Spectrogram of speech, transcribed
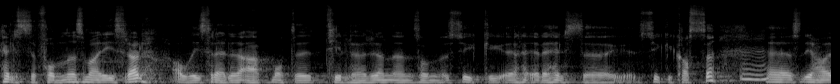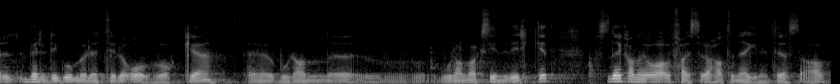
helsefondene som er i Israel Alle israelere er på en måte tilhører en, en sånn syke, eller helse, sykekasse. Mm. Eh, så de har veldig god mulighet til å overvåke eh, hvordan, eh, hvordan vaksinen virket. Så det kan jo Pfizer ha hatt en egen interesse av.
